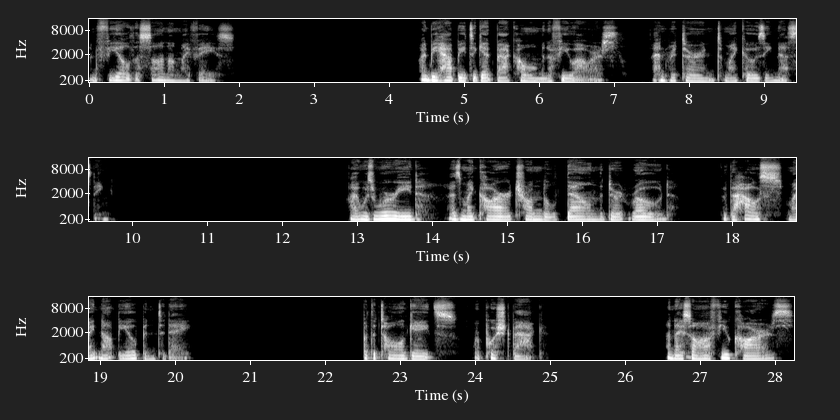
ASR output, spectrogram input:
and feel the sun on my face, I'd be happy to get back home in a few hours and return to my cozy nesting. I was worried as my car trundled down the dirt road that the house might not be open today. But the tall gates were pushed back, and I saw a few cars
